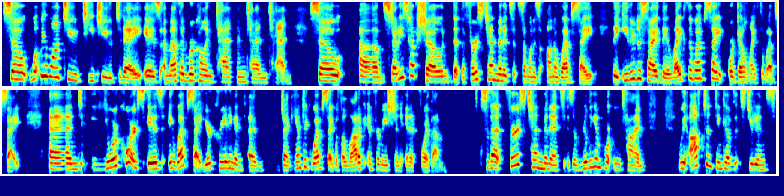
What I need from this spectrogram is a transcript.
So what we want to teach you today is a method we're calling 10, 10, 10. So um, studies have shown that the first 10 minutes that someone is on a website, they either decide they like the website or don't like the website. And your course is a website. You're creating a, a gigantic website with a lot of information in it for them. So that first 10 minutes is a really important time. We often think of students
